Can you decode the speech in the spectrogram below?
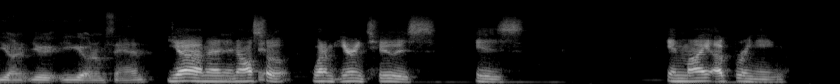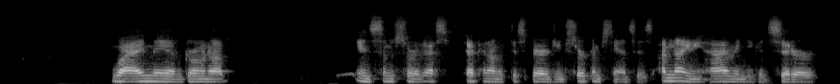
You you you get what I'm saying? Yeah, man. And also yeah. what I'm hearing too is is in my upbringing, why I may have grown up in some sort of economic disparaging circumstances, I'm not even having to consider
